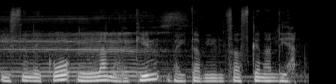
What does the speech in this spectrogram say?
izeneko lanarekin baita biltzazken aldian.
